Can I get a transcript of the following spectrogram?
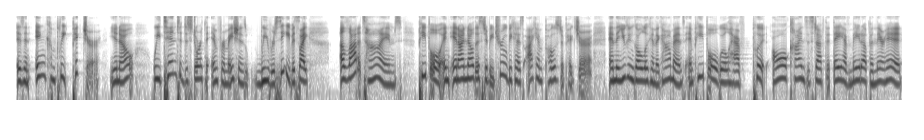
is an incomplete picture, you know? We tend to distort the information we receive. It's like a lot of times people and, and I know this to be true because I can post a picture and then you can go look in the comments and people will have put all kinds of stuff that they have made up in their head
